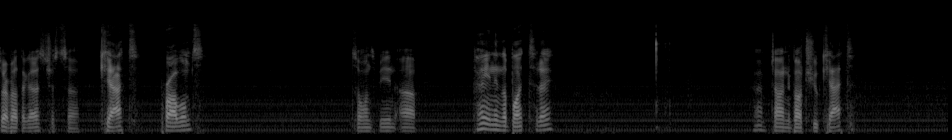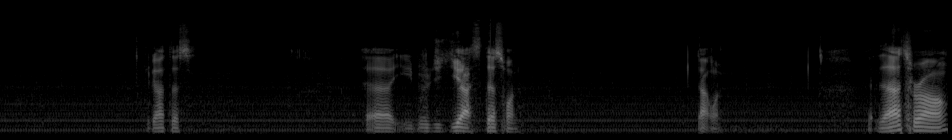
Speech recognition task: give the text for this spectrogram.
Sorry about that, guys. Just uh, cat problems. Someone's being a uh, pain in the butt today. I'm talking about you, cat. You got this. Uh, yes, this one. That one. That's wrong.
